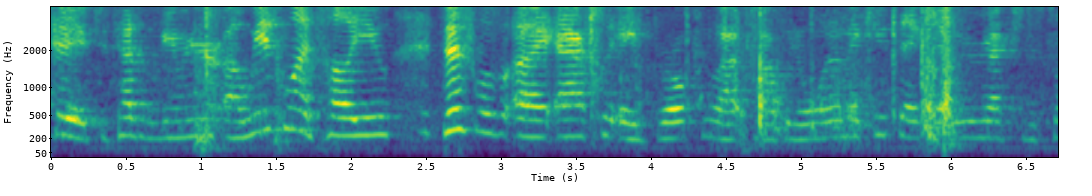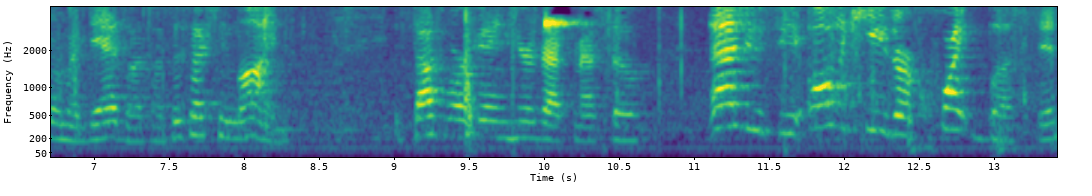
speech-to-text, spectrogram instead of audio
Hey, it's Tactical Gamer here. Uh, we just want to tell you this was uh, actually a broken laptop. We don't want to make you think that we actually destroyed my dad's laptop. This is actually mine. It stopped working, and here's that mess. So, as you see, all the keys are quite busted.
